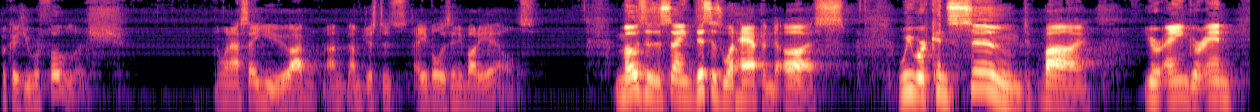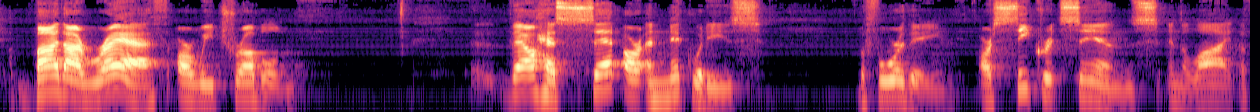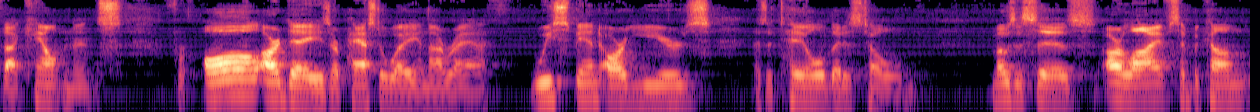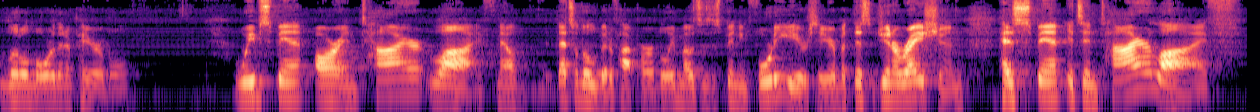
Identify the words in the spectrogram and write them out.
because you were foolish. And when I say you, I'm, I'm, I'm just as able as anybody else. Moses is saying, This is what happened to us. We were consumed by your anger, and by thy wrath are we troubled. Thou hast set our iniquities before thee, our secret sins in the light of thy countenance. For all our days are passed away in thy wrath. We spend our years as a tale that is told. Moses says, Our lives have become little more than a parable. We've spent our entire life. Now, that's a little bit of hyperbole. Moses is spending 40 years here, but this generation has spent its entire life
